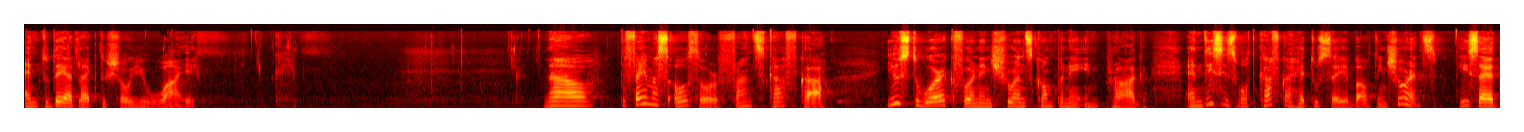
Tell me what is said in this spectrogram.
And today I'd like to show you why. Okay. Now, the famous author Franz Kafka used to work for an insurance company in Prague. And this is what Kafka had to say about insurance. He said,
